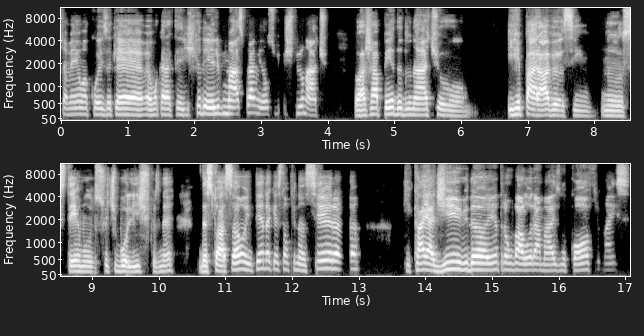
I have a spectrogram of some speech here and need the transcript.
também é uma coisa que é, é uma característica dele, mas para mim não substitui o Nacho. Eu acho a perda do Nacho irreparável assim nos termos futebolísticos, né, da situação. Eu entendo a questão financeira, que cai a dívida, entra um valor a mais no cofre, mas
